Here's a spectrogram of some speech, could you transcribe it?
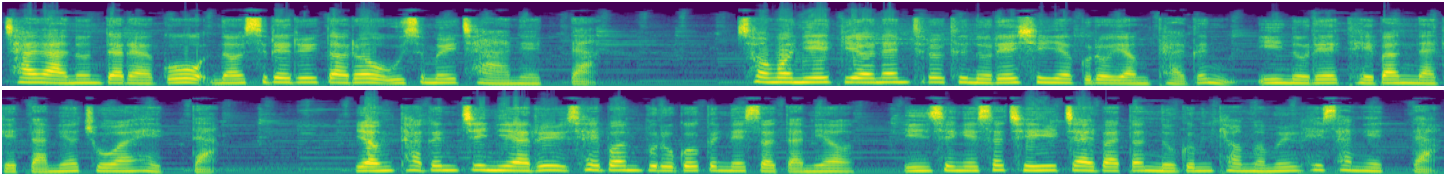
잘 안 온다라고 너스레를 떨어 웃음을 자아냈다. 성원이의 뛰어난 트로트 노래 실력으로 영탁은 이 노래 대박 나겠다며 좋아했다. 영탁은 찐이야를 세 번 부르고 끝냈었다며 인생에서 제일 짧았던 녹음 경험을 회상했다.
